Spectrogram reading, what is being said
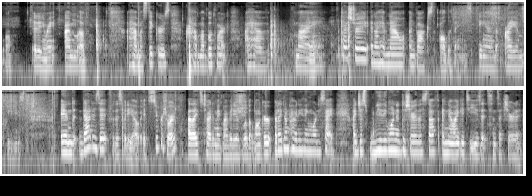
Well, at any rate, I'm in love. I have my stickers, I have my bookmark, I have my cash tray and I have now unboxed all the things and I am pleased. And that is it for this video. It's super short. I like to try to make my videos a little bit longer, but I don't have anything more to say. I just really wanted to share this stuff and now I get to use it since I've shared it.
